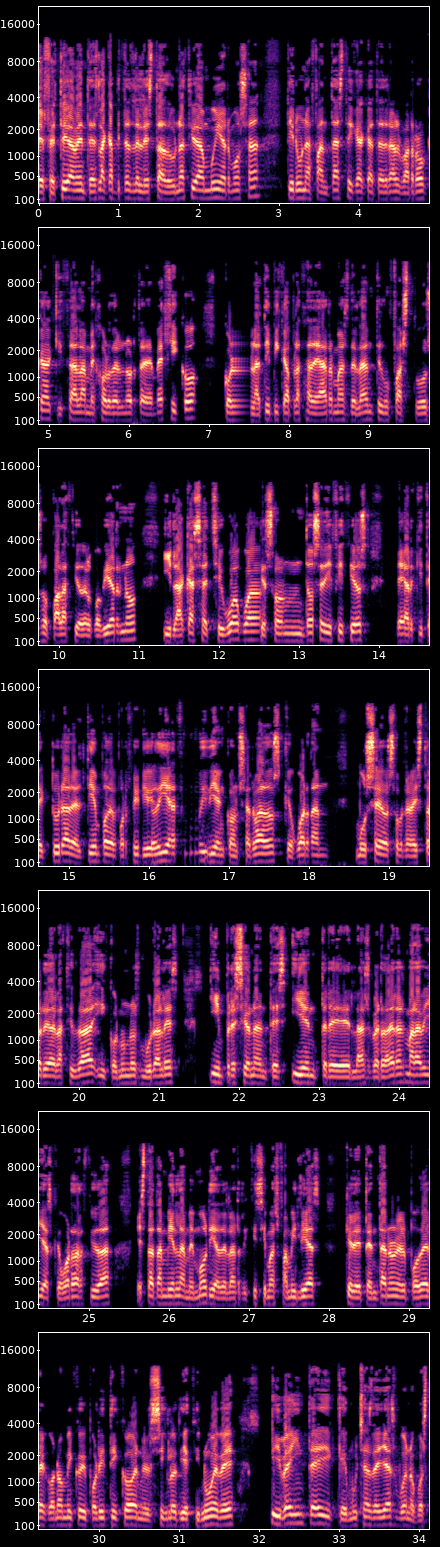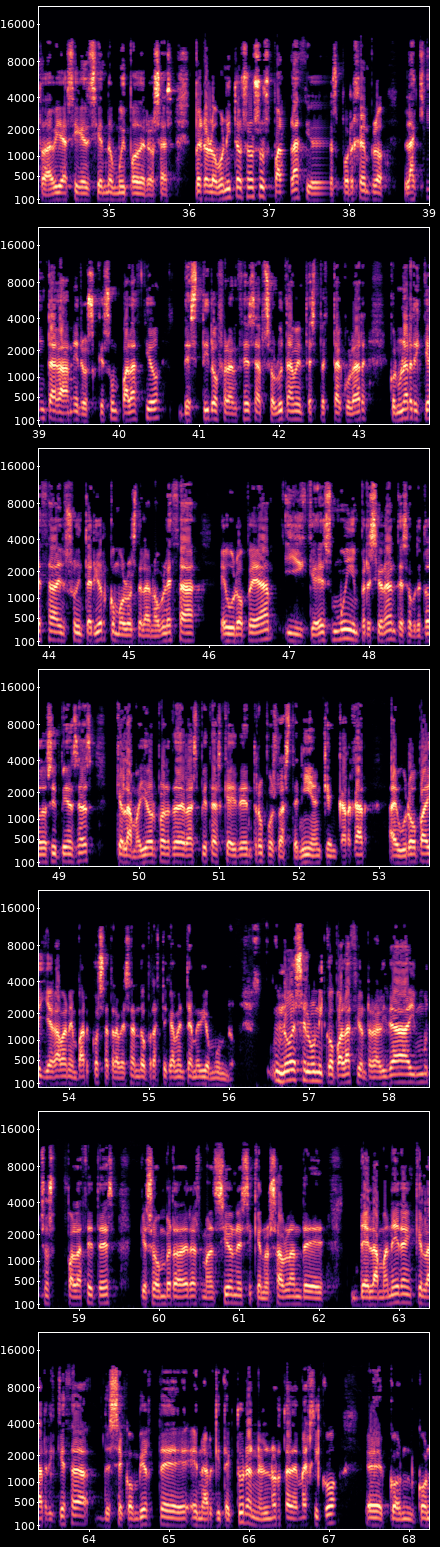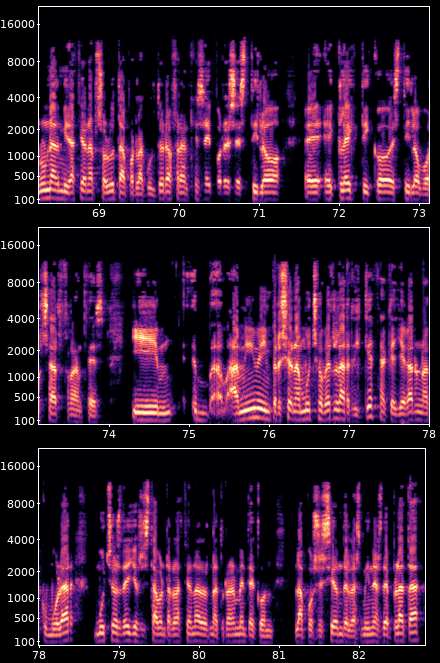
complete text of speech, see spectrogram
Efectivamente, es la capital del estado, una ciudad muy hermosa, tiene una fantástica catedral barroca, quizá la mejor del norte de México, con la típica plaza de armas delante, un fastuoso palacio del gobierno y la Casa Chihuahua, que son dos edificios de arquitectura del tiempo de Porfirio Díaz, muy bien conservados, que guardan museos sobre la historia de la ciudad y con unos murales impresionantes. Y entre las verdaderas maravillas que guarda la ciudad está también la memoria de las riquísimas familias que detentaron el poder económico y político en el siglo XIX y XX y que muchas de ellas, bueno, pues todavía siguen siendo muy poderosas. Pero lo bonito son sus palacios. Por ejemplo, la Quinta Gameros, que es un palacio de estilo francés absolutamente espectacular, con una riqueza en su interior como los de la nobleza europea y que es muy impresionante, sobre todo si piensas que la mayor parte de las piezas que hay dentro pues las tenían que encargar a Europa y llegaban en barcos atravesando prácticamente medio mundo. No es el único palacio, en realidad hay muchos palacetes que son verdaderas mansiones y que nos hablan de de, la manera en que la riqueza se convierte en arquitectura en el norte de México, eh, con, una admiración absoluta por la cultura francesa y por ese estilo eh, ecléctico, estilo Beaux-Arts francés. Y a mí me impresiona mucho ver la riqueza que llegaron a acumular. Muchos de ellos estaban relacionados naturalmente con la posesión de las minas de plata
